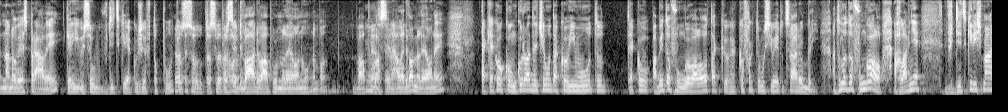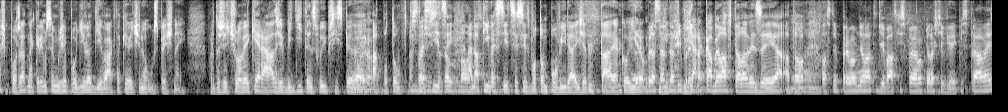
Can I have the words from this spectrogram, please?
na nové zprávy, které jsou vždycky jakože v topu, to, to jsou, jsou- to, to- jsou to prostě hlavní. dva, dva a půl milionu, nebo dva a půl Jasně, asi ne, ale dva miliony, tak jako konkurovat něčemu takovému, to, jako, aby to fungovalo, tak jako fakt to musí být docela dobrý. A tohle to fungovalo. A hlavně vždycky, když máš pořad, na kterým se může podílet divák, tak je většinou úspěšný. Protože člověk je rád, že vidí ten svůj příspěvek a potom v té vesnici tam, no, a na té vesnici si potom povídají, že ta jako Jir. Jarka byla v televizi a, a to. Vlastně Prima měla ty divácký zprávy, měla ještě VIP zprávy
